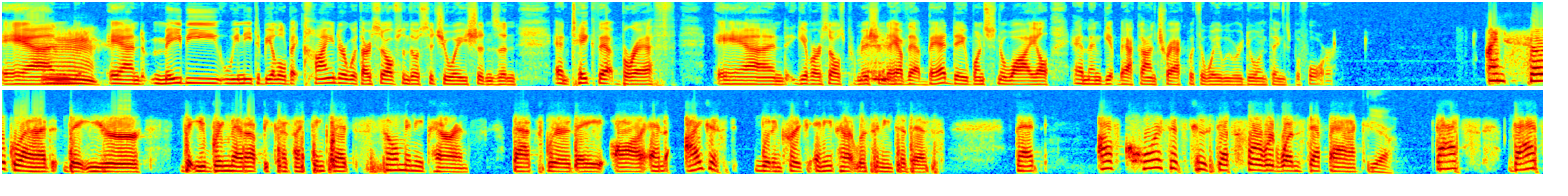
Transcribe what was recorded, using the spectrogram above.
and mm. and maybe we need to be a little bit kinder with ourselves in those situations and and take that breath and give ourselves permission to have that bad day once in a while and then get back on track with the way we were doing things before. I'm so glad that you're that you bring that up because I think that so many parents that's where they are and I just would encourage any parent listening to this that of course it's two steps forward, one step back. Yeah that's that's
